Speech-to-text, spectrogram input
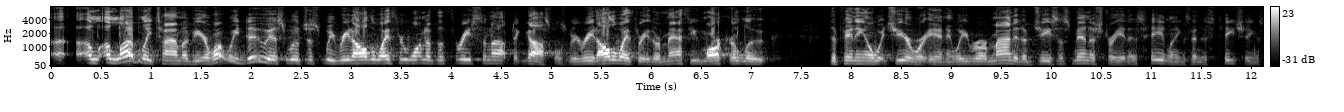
a, a, lovely time of year. What we do is we'll just we read all the way through one of the three synoptic gospels. We read all the way through either Matthew, Mark, or Luke, depending on which year we're in, and we are reminded of Jesus' ministry and his healings and his teachings.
